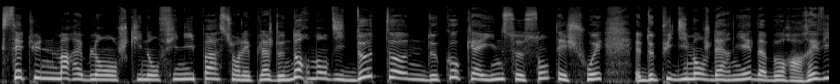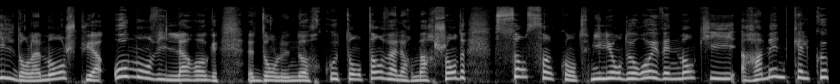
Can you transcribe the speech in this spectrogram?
C'est une marée blanche qui n'en finit pas sur les plages de Normandie. Deux tonnes de cocaïne se sont échouées depuis dimanche dernier, d'abord à Réville dans la Manche, puis à Aumonville-la-Rogue dans le nord Cotentin, valeur marchande 150 millions d'euros, événement qui ramène quelques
